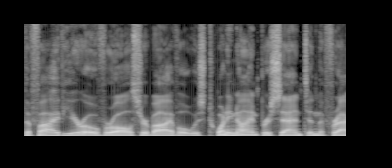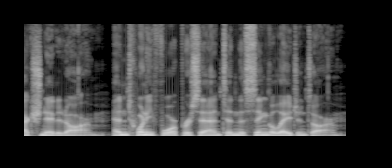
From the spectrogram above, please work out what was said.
The five year overall survival was 29% in the fractionated arm and 24% in the single agent arm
